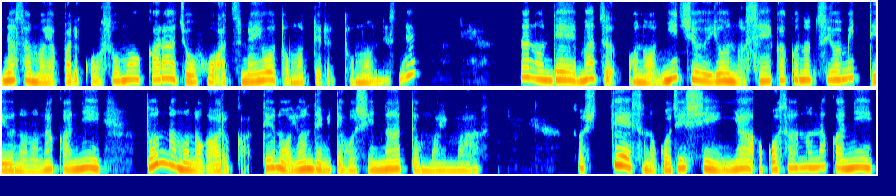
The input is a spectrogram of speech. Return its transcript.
皆さんもやっぱりこうそう思うから情報を集めようと思ってると思うんですね。なので、まずこの24の性格の強みっていうのの中に、どんなものがあるかっていうのを読んでみてほしいなって思います。そして、そのご自身やお子さんの中に、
